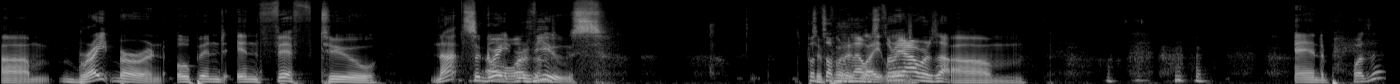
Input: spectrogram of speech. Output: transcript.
Um, Brightburn opened in fifth to not so great wasn't. reviews. Put To put something it that was three hours up. Um, and was it?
